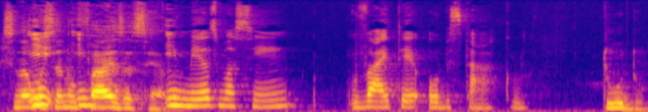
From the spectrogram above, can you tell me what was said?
Senão E- você não e- faz a cena. E mesmo assim, vai ter obstáculo. Tudo.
